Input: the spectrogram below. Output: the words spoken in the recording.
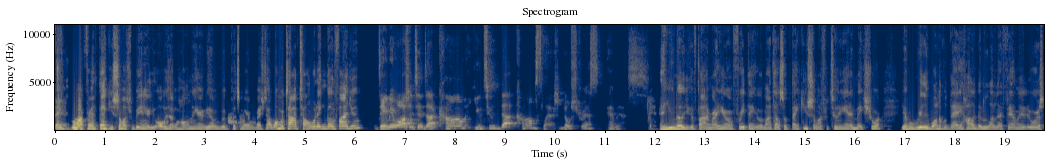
Thank you. Well, my friend, thank you so much for being here. You always have a home here. If you ever put some more information out, one more time, tell them where they can go to find you. DamianWashington.com, YouTube.com slash no stress MS. And you know you can find them right here on Free Thinking with Montel. So thank you so much for tuning in and make sure you have a really wonderful day. Hug and love that family of yours.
